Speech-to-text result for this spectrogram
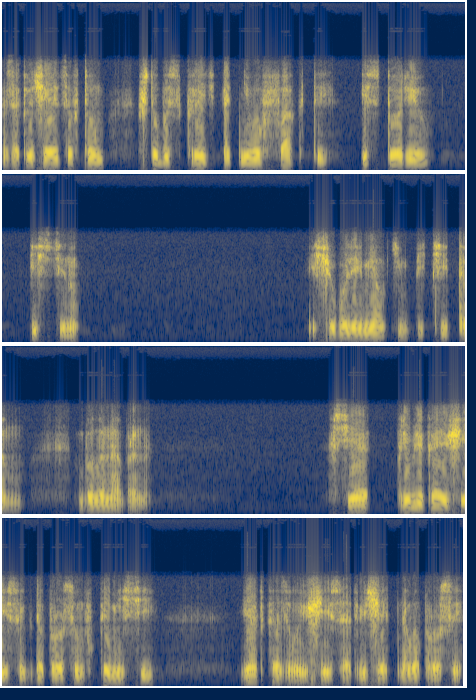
заключается в том, чтобы скрыть от него факты, историю, истину. Еще более мелким петитом было набрано. Все привлекающиеся к допросам в комиссии и отказывающиеся отвечать на вопросы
